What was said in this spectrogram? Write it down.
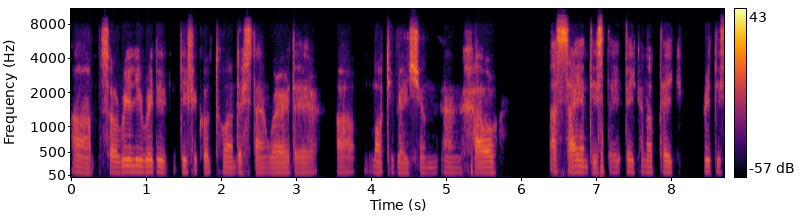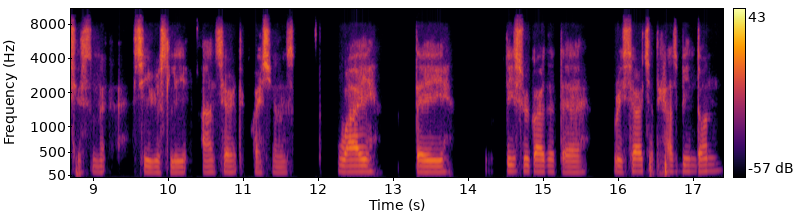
Um, so really, really difficult to understand where their uh, motivation and how as scientists, they, they cannot take criticism seriously, answer the questions why they disregarded the research that has been done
